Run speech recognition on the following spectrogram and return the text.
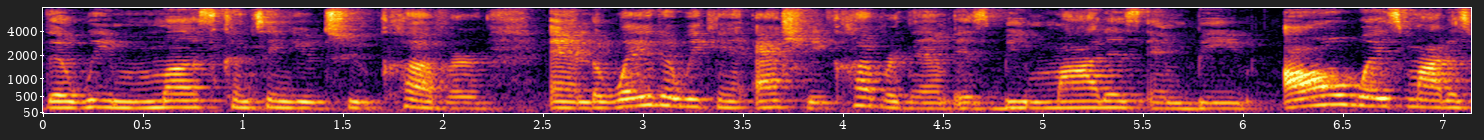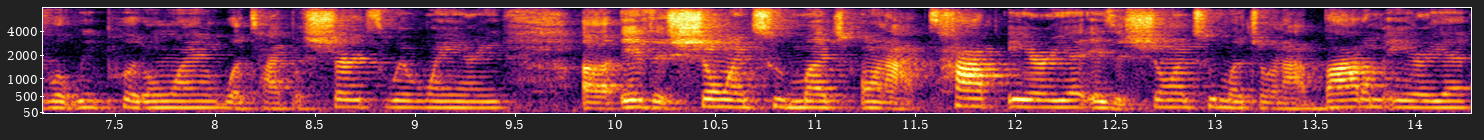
that we must continue to cover. And the way that we can actually cover them is be modest and be always modest what we put on, what type of shirts we're wearing. Uh, is it showing too much on our top area? Is it showing too much on our bottom area?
